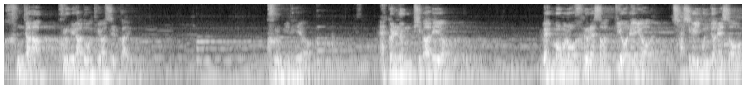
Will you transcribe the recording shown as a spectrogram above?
한 자락 구름이라도 되었을까요? 구름이 되어 끓는 비가 되어 맨몸으로 하늘에서 뛰어내려 자식의 문전에서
